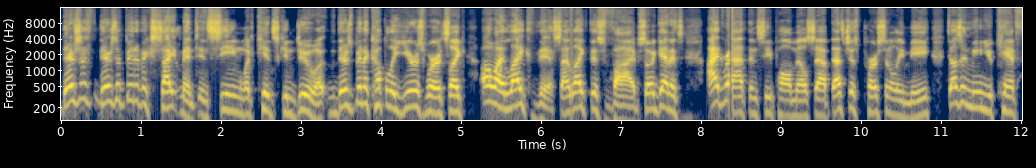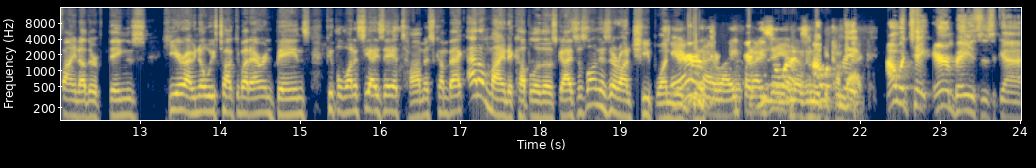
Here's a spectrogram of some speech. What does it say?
there's a there's a bit of excitement in seeing what kids can do. Uh, there's been a couple of years where it's like, oh, I like this, I like this vibe. So again, it's I'd rather than see Paul Millsap. That's just personally me. Doesn't mean you can't find other things here. I know we've talked about Aron Baynes. People want to see Isaiah Thomas come back. I don't mind a couple of those guys as long as they're on cheap one year. Aron, deals. I like, but And you know Isaiah what? doesn't I need to would come take- back. I would take Aron Baynes as a guy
